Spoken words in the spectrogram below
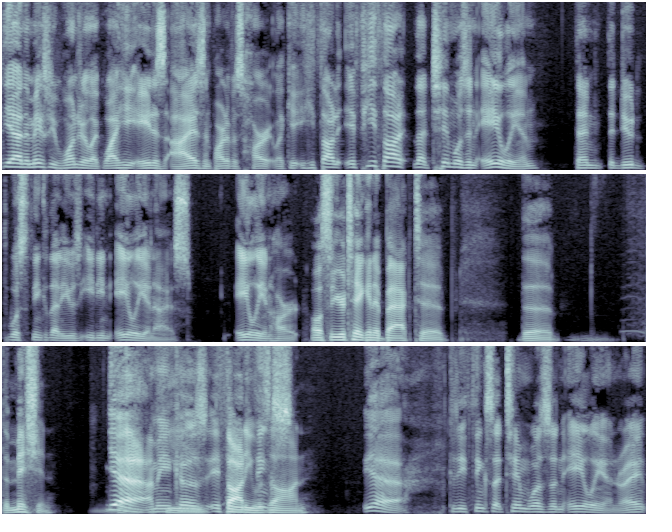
Yeah, and it makes me wonder like why he ate his eyes and part of his heart. Like he thought if he thought that Tim was an alien, then the dude was thinking that he was eating alien eyes, alien heart. oh so you're taking it back to the the mission Yeah, I mean, because if thought he he was on Yeah, because he thinks that Tim was an alien, right?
